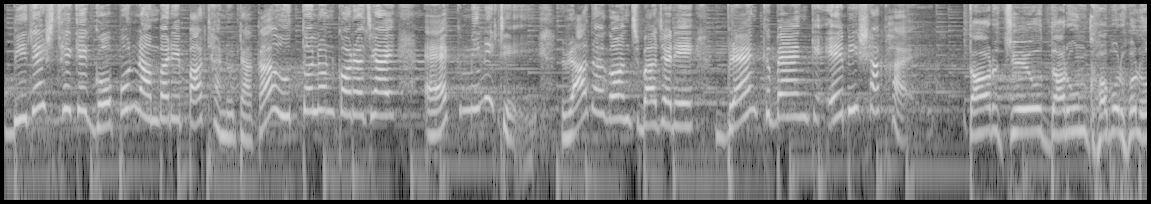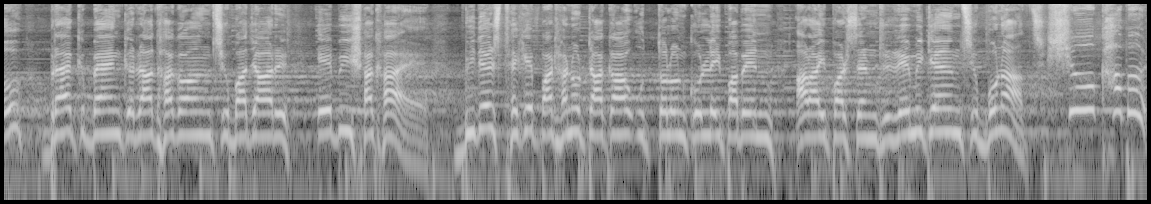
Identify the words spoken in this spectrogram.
বিদেশ থেকে গোপন নাম্বারে পাঠানো টাকা উত্তোলন করা যায় এক মিনিটে। রাধাগঞ্জ বাজারে ব্র্যাঙ্ক ব্যাংক এবি শাখায়। তার চেয়েও দারুণ খবর হলো ব্র্যাক ব্যাংক রাধাগঞ্জ বাজার এবি শাখায়। বিদেশ থেকে পাঠানো টাকা উত্তোলন করলেই পাবেন আড়াই পার্সেন্ট রেমিটেন্স বোনাস। সুখবর।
